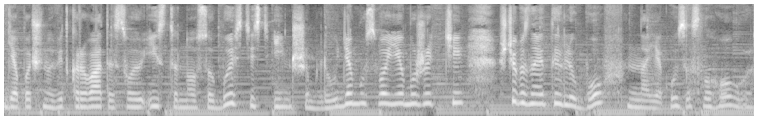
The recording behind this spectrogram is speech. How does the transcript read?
Я почну відкривати свою істинну особистість іншим людям у своєму житті, щоб знайти любов, на яку заслуговую.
